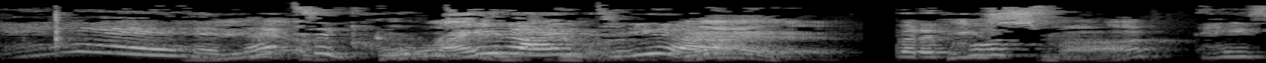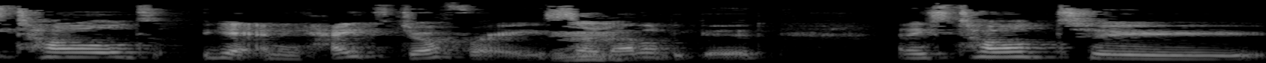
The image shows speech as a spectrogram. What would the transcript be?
yeah, Yeah, that's a great idea. Yeah. But of He's course smart. he's told yeah, and he hates Joffrey, so Mm. that'll be good. And he's told to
